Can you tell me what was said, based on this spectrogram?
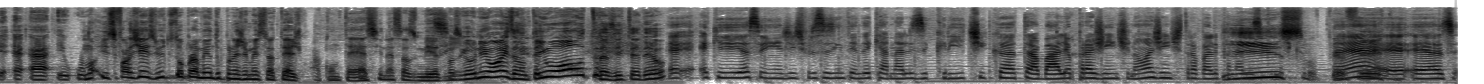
É, é, é, o e você fala, Jesus, e o desdobramento do planejamento estratégico? Acontece nessas mesmas Sim. reuniões, eu não tenho outras, entendeu? É, é que, assim, a gente precisa entender que a análise crítica trabalha pra gente, não a gente trabalha pra análise Isso, crítica. perfeito. né? É, é, as-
